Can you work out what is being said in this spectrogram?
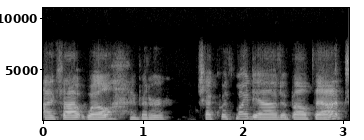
I thought, well, I better check with my dad about that.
